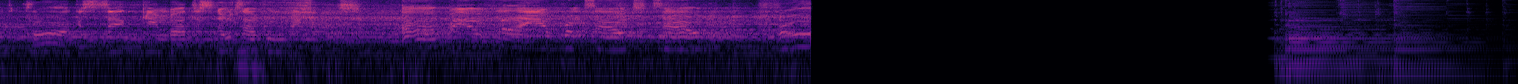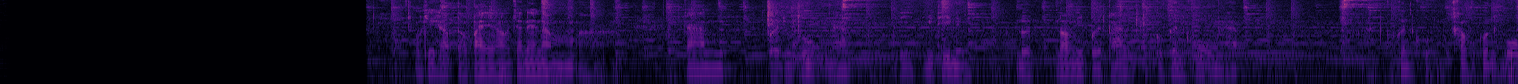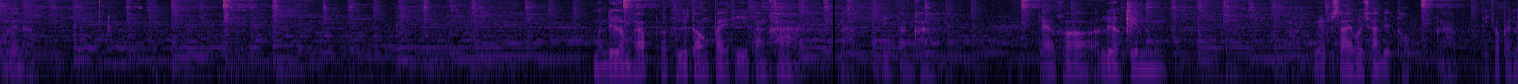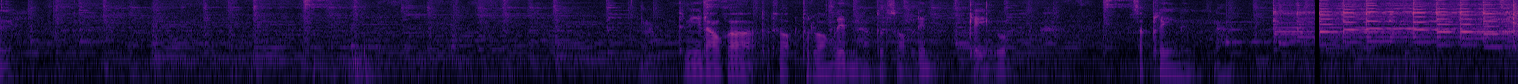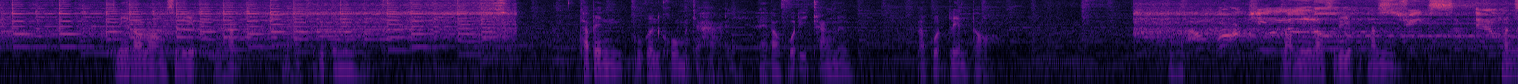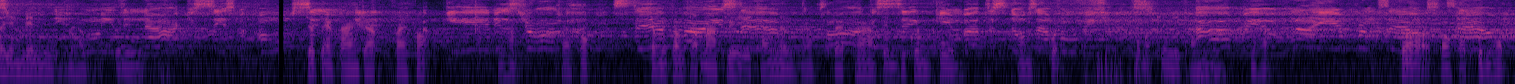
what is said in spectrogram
โอเคครับ ต่อไปเราจะแนะนำการเปิด YouTube นะครับ อีกวิธีหนึ่ง โดยรอบนี้เปิดผ่าน Google Chrome นะครับ Google Chrome เข้า Google Chrome เลยนะครับเคเหมือนเดิมครับ ก็คือต้องไปที่ตั้งค่านะครับที่ตั้งค่า แล้วก็เลือกเป็นเว็บไซต์เวอร์ชันเดสก์ท็อปนะครับติ๊กเข้าไปเลย วันนี้เราก็ทดสอบทดลองเล่นนะครับ ทดสอบเล่นเพลงด้วยสักเพลงหนึ่งนะครับทีนี้เราลองสลิปนะครับนะครับสลิปตรงนี้นะครับ ถ้าเป็น Google Chrome มันจะหาย ให้เรากดอีกครั้งหนึ่งแล้วกดเล่นต่อนะครับรอบนี้เราสลิปมันมันก็ยังเล่นอยู่นะครับตัวนี้จะแตกต่างจาก Firefox นะครับ Firefox จะไม่ต้องกลับมาเพลย์อีกครั้งหนึ่งนะครับ แต่ถ้าเป็น Google Chrome ต้องกดเข้ามาเพลย์อีกครั้งหนึ่งนะครับ ก็ขอขอบคุณครับ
